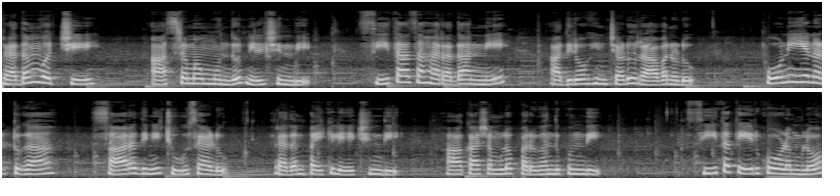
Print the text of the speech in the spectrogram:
రథం వచ్చి ఆశ్రమం ముందు నిలిచింది. సీతా సహా రథాన్ని అధిరోహించాడు రావణుడు. పోనీయనట్టుగా సారథిని చూశాడు. రథంపైకి లేచింది. ఆకాశంలో పరుగందుకుంది. సీత తేరుకోవడంలో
